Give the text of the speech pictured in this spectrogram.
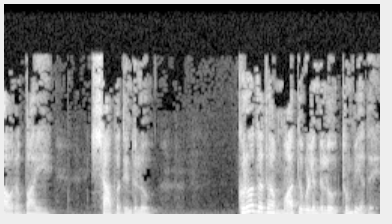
ಅವರ ಬಾಯಿ ಶಾಪದಿಂದಲೂ, ಕ್ರೋಧದ ಮಾತುಗಳಿಂದಲೂ ತುಂಬಿಯದೆ.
